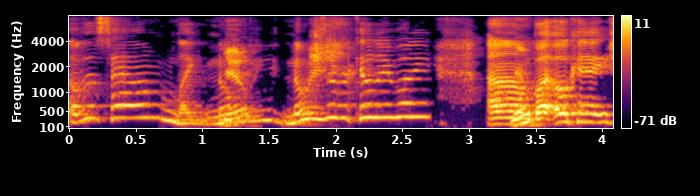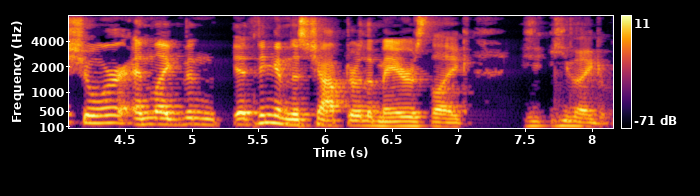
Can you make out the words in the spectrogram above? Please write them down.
of this town? Like nobody nobody's ever killed anybody? Um Nope. but okay, sure. And like then I think in this chapter the mayor's like he, he like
